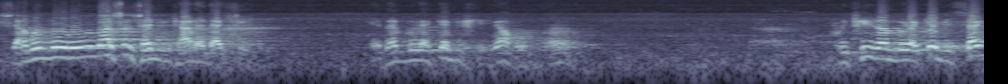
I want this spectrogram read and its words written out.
İslam'ın nurunu nasıl sen inkar edersin? E ben mürekkep içtim yahu. Ha? Fıçıyla mürekkep içsen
